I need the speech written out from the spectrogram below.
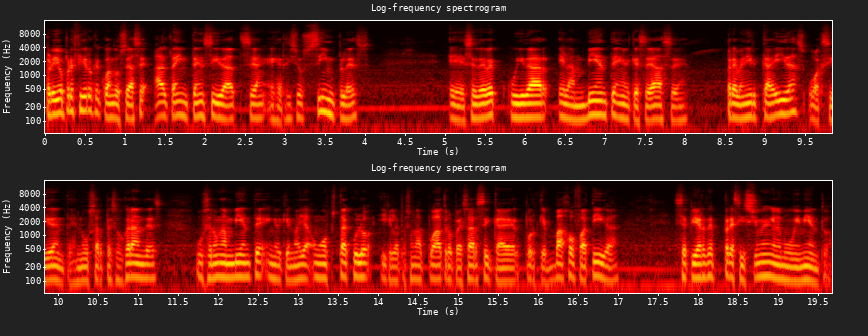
pero yo prefiero que cuando se hace alta intensidad sean ejercicios simples. Eh, se debe cuidar el ambiente en el que se hace, prevenir caídas o accidentes, no usar pesos grandes, usar un ambiente en el que no haya un obstáculo y que la persona pueda tropezarse y caer, porque bajo fatiga se pierde precisión en el movimiento.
